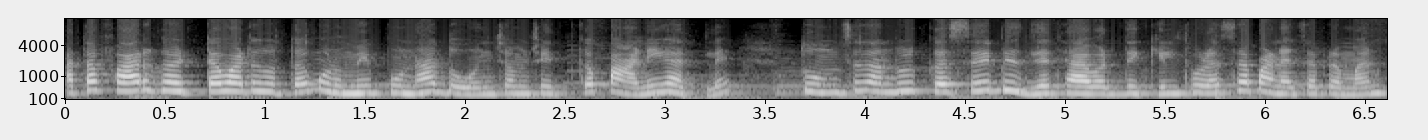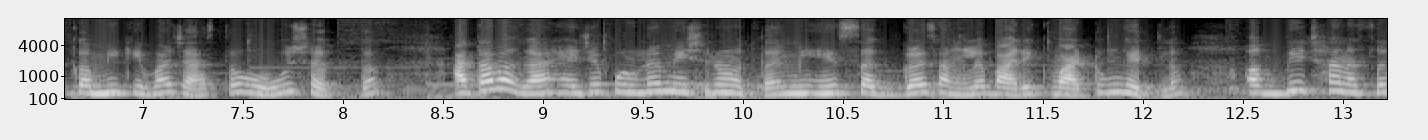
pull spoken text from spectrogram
आता फार घट्ट वाटत होतं म्हणून मी पुन्हा दोन चमचे इतकं पाणी घातले. तुमचे तांदूळ कसे भिजले त्यावर देखील थोडंसं पाण्याचं प्रमाण कमी किंवा जास्त होऊ शकतं. आता बघा हे जे पूर्ण मिश्रण होतं मी हे सगळं चांगलं बारीक वाटून घेतलं. अगदी छान असं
